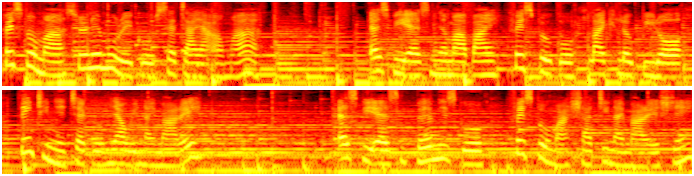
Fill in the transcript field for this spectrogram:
Facebook မှာဆွေးနွေးမှုတွေကိုဆက်ကြရအောင်ပါ SBS မြန်မာပိုင်း Facebook ကို like လုပ်ပြီးတော့သင်ချင်တဲ့ချက်ကိုမျှဝေနိုင်ပါတယ် SBS Bemis ကို Facebook မှာ share ကြည့်နိုင်ပါတယ်ရှင်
